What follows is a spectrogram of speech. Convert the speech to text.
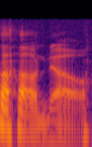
Oh no.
